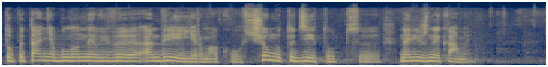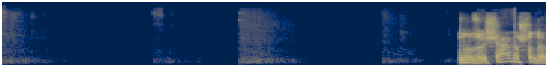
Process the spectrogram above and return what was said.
то питання було не в Андрія Єрмаку. В чому тоді тут е, наріжний камень? Ну, звичайно, що не,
